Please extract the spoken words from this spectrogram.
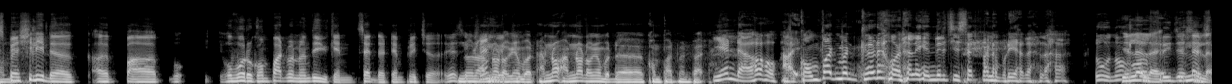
especially the uh, uh, ஒவ்வொரு compartment வந்து you can set the temperature Yes, no, no, I'm not exactly. talking about. I'm not. I'm not talking about the compartment part. ஏன்டா I- கம்பார்ட்மெண்ட் கூட உன்னால எந்திரிச்சு செட் பண்ண முடியாதாடா no not இல்ல all இல்ல fridges இல்ல have இல்ல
